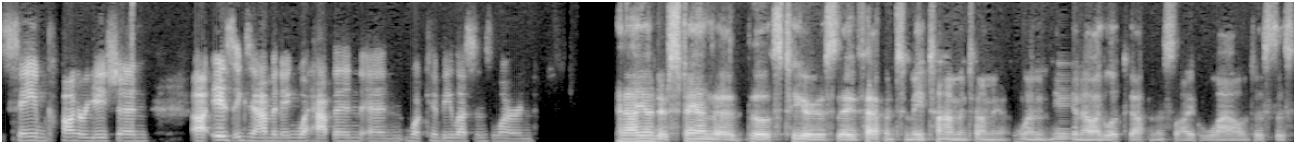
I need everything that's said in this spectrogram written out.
same congregation uh, is examining what happened and what can be lessons learned and i understand that those tears they've happened to me time and time when you know i look up and it's like wow just this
